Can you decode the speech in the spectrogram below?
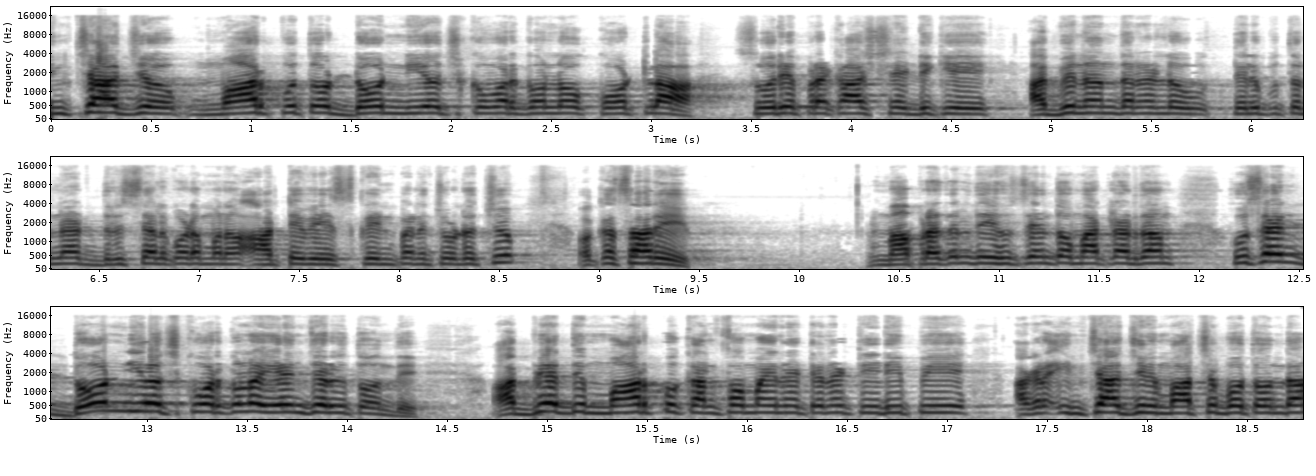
ఇన్ఛార్జ్ మార్పుతో డోన్ నియోజకవర్గంలో కోట్ల సూర్యప్రకాష్ రెడ్డికి అభినందనలు తెలుపుతున్న దృశ్యాలు కూడా మనం ఆర్టీవీ స్క్రీన్ పైన చూడొచ్చు. ఒకసారి మా ప్రతినిధి హుసేన్తో మాట్లాడదాం. హుసేన్ డోన్ నియోజకవర్గంలో ఏం జరుగుతోంది? అభ్యర్థి మార్పు కన్ఫర్మ్ అయినట్టేనా టీడీపీ అక్కడ ఇన్ఛార్జిని మార్చబోతోందా?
